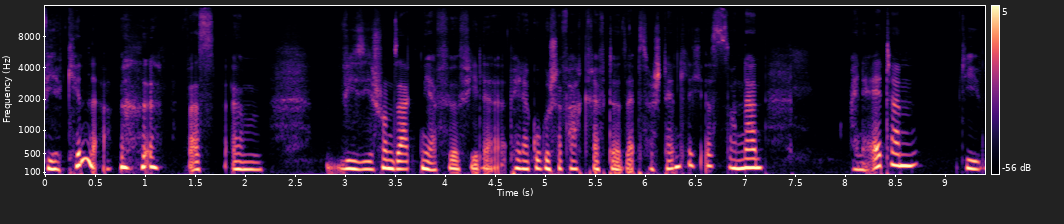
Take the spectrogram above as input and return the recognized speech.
wir Kinder, was, ähm, wie Sie schon sagten, ja für viele pädagogische Fachkräfte selbstverständlich ist, sondern meine Eltern, die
